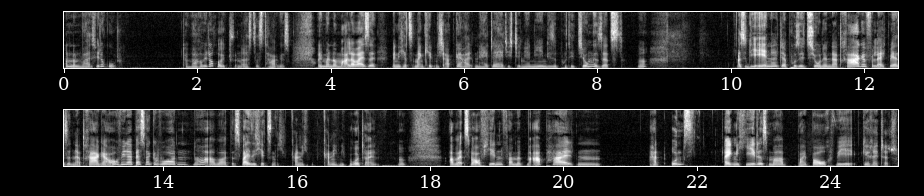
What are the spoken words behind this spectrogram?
Und dann war es wieder gut. Dann war er wieder ruhig für den Rest des Tages. Und ich meine, normalerweise, wenn ich jetzt mein Kind nicht abgehalten hätte, hätte ich den ja nie in diese Position gesetzt. Ne? Also die ähnelt der Position in der Trage. Vielleicht wäre es in der Trage auch wieder besser geworden, ne? aber das weiß ich jetzt nicht. Kann ich, kann ich nicht beurteilen. Ne? Aber es war auf jeden Fall mit dem Abhalten, hat uns eigentlich jedes Mal bei Bauchweh gerettet.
